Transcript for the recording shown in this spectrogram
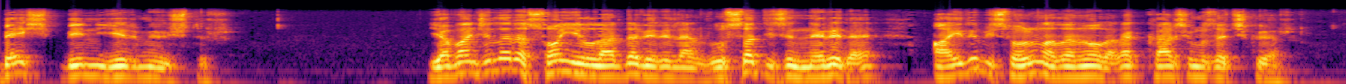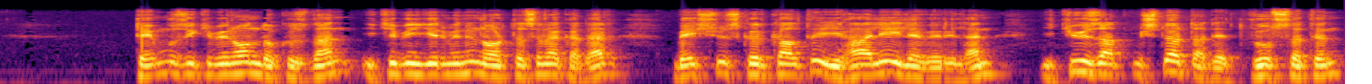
5023'tür. Yabancılara son yıllarda verilen ruhsat izinleri de ayrı bir sorun alanı olarak karşımıza çıkıyor. Temmuz 2019'dan 2020'nin ortasına kadar 546 ihale ile verilen 264 adet ruhsatın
